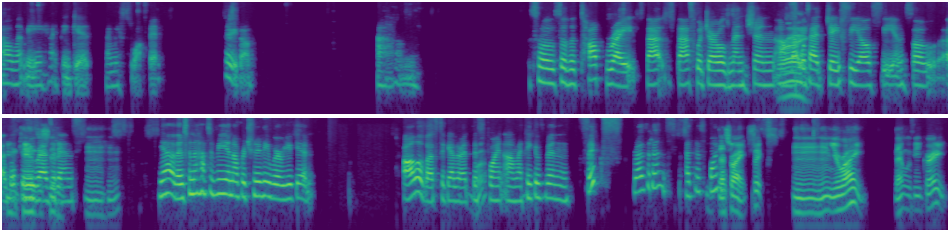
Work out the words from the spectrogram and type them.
Oh, let me, I think it, let me swap it. There you go. Um, so, so the top right, that, that's what Gerald mentioned. Um, that was at JCLC. And so uh, the three residents, Mhm. yeah, there's gonna have to be an opportunity where you get all of us together at this Well- point. Um, I think it's been six residents at this point. That's right, six. Mhm, You're right. That would be great.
